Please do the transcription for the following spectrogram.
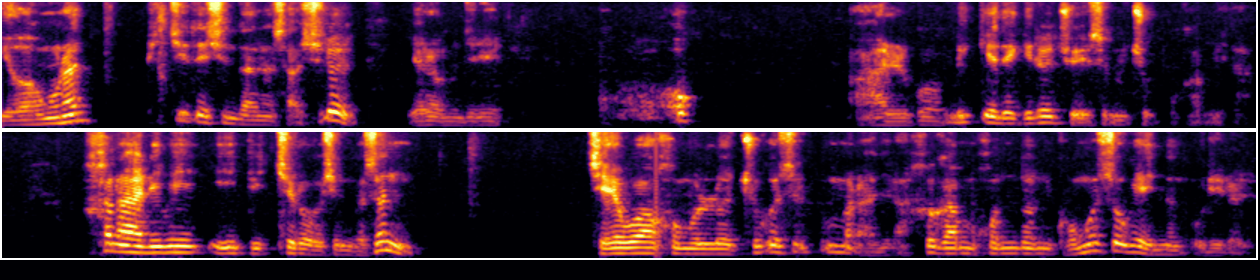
영원한 빛이 되신다는 사실을 여러분들이 꼭 알고 믿게 되기를 주 예수님 축복합니다. 하나님이 이 빛으로 오신 것은 죄와 허물로 죽었을 뿐만 아니라 흑암 혼돈 공허 속에 있는 우리를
